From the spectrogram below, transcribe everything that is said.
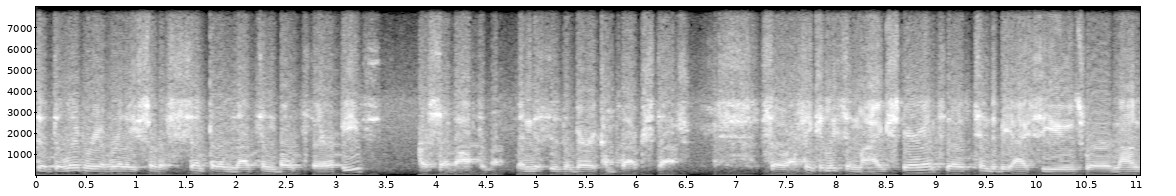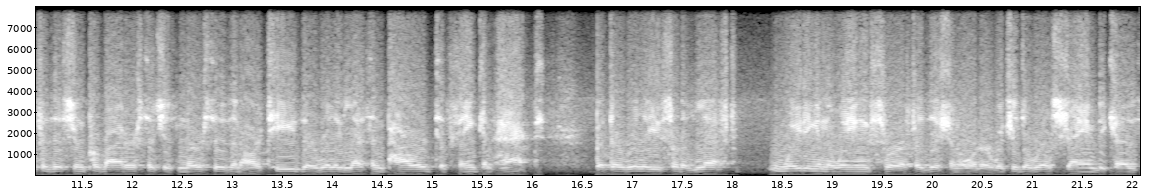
the delivery of really sort of simple nuts and bolts therapies are suboptimal, and this isn't very complex stuff. So I think, at least in my experience, those tend to be ICUs where non-physician providers such as nurses and RTs are really less empowered to think and act but they're really sort of left waiting in the wings for a physician order, which is a real shame because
